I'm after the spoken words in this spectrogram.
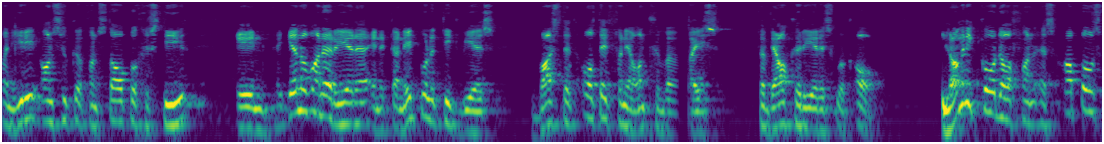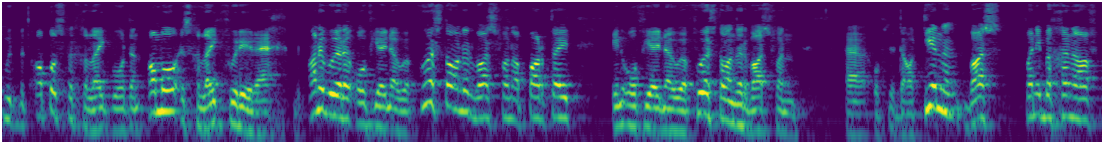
van hierdie aansoeke van stapel gestuur en vir een of ander rede en dit kan net politiek wees, was dit altyd van die hand gewys vir watter redes ook al. Die lang en die kort daarvan is appels moet met appels vergelyk word en almal is gelyk voor die reg. Met ander woorde of jy nou 'n voorstander was van apartheid en of jy nou 'n voorstander was van uh of dit daarteen was van die begin af.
